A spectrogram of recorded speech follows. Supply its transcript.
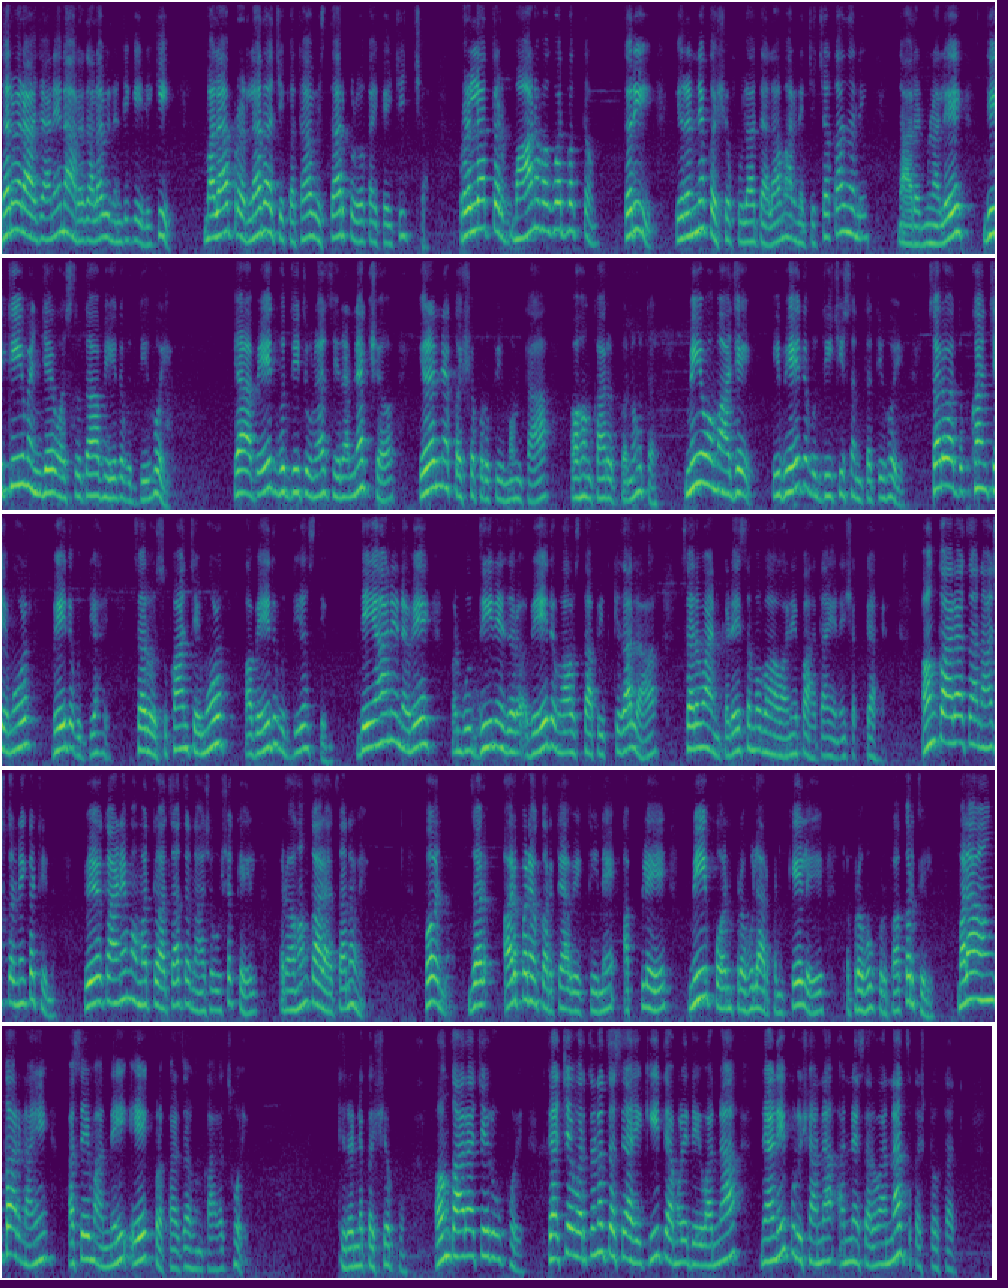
धर्मराजाने नारदाला विनंती केली की मला प्रल्हादाची कथा विस्तारपूर्वक ऐकायची इच्छा. प्रल्हाद तर महान भगवत भक्त. तरी हिरण्यकश्यपूला त्याला मारण्याची इच्छा का झाली. नारद म्हणाले दिती म्हणजे वस्तुता भेदबुद्धी होय. या भेदबुद्धीतूनच हिरण्याक्ष हिरण्यकश्यपरूपी ममता अहंकार उत्पन्न होतात. मी व माझे ही भेदबुद्धीची संतती होय. सर्व दुःखांचे मूळ भेदबुद्धी आहे. सर्व सुखांचे मूळ अभेद बुद्धी असते. देहाने नव्हे पण बुद्धीने जर अभेदभाव स्थापित झाला सर्वांकडे समभावाने पाहता येणे शक्य आहे. अहंकाराचा नाश करणे कठीण. विवेकाने ममत्वाचा तर नाश होऊ शकेल पण अहंकाराचा नव्हे. पण जर अर्पणकर्त्या व्यक्तीने आपले मी पण प्रभूला अर्पण केले तर प्रभू कृपा करतील. मला अहंकार नाही असे मानणेही एक प्रकारचा अहंकारच होय. हिरण्यकश्यप अहंकाराचे रूप होय. त्याचे वर्तनच असे आहे की त्यामुळे देवांना ज्ञानी पुरुषांना अन्य सर्वांनाच कष्ट होतात.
